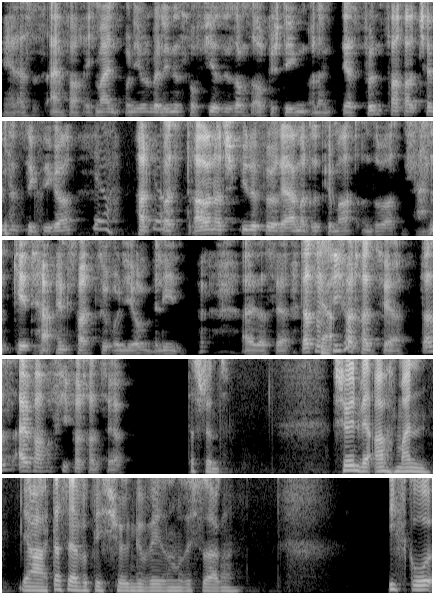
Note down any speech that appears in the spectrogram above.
Ja, das ist einfach, ich meine, Union Berlin ist vor vier Saisons aufgestiegen und dann, der ist fünffacher Champions League-Sieger, Ja. hat was 300 Spiele für Real Madrid gemacht und sowas und dann geht er einfach zu Union Berlin. Also das wäre, das ist ein. FIFA-Transfer. Das ist einfach ein FIFA-Transfer. Das stimmt. Schön wäre, ach Mann, ja, das wäre wirklich schön gewesen, muss ich sagen. Isco,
